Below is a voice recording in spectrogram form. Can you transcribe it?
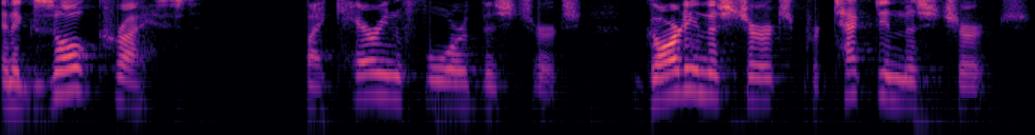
and exalt Christ by caring for this church, guarding this church, protecting this church,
